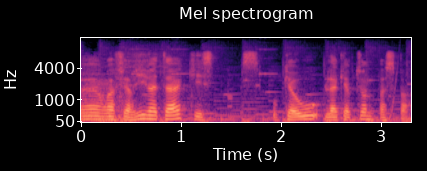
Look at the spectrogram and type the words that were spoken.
Euh, on va faire vive attaque et au cas où la capture ne passe pas.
